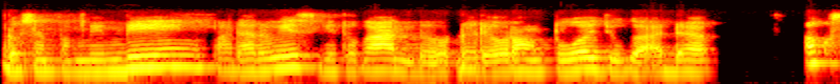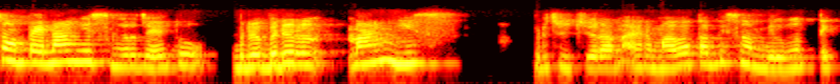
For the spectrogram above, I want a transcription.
dosen pembimbing Pak Darwis gitu kan dari orang tua juga ada. Aku sampai nangis ngerjain itu bener-bener nangis bercucuran air mata tapi sambil ngetik.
